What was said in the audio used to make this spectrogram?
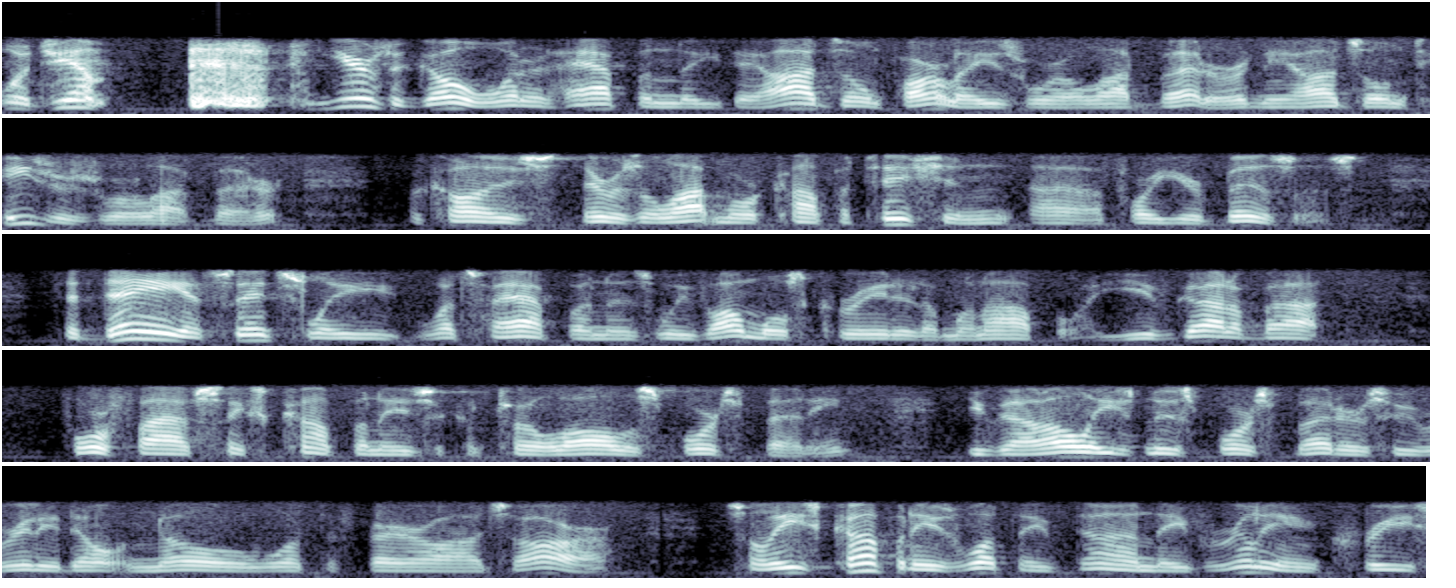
Well, Jim, years ago, what had happened, the, the odds on parlays were a lot better, and the odds on teasers were a lot better because there was a lot more competition uh, for your business. Today, essentially, what's happened is we've almost created a monopoly. You've got about four, five, six companies that control all the sports betting. You've got all these new sports bettors who really don't know what the fair odds are. So these companies, what they've done, they've really increased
